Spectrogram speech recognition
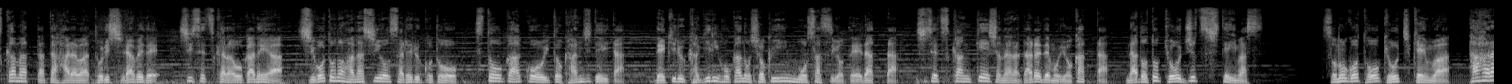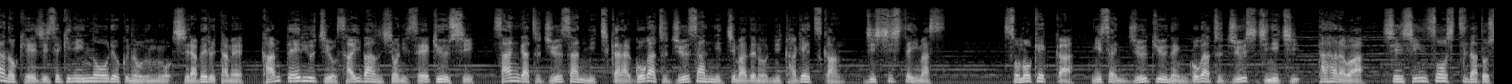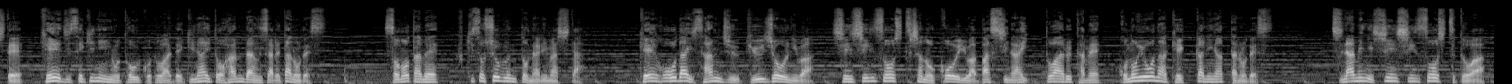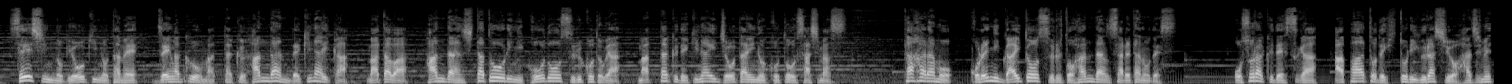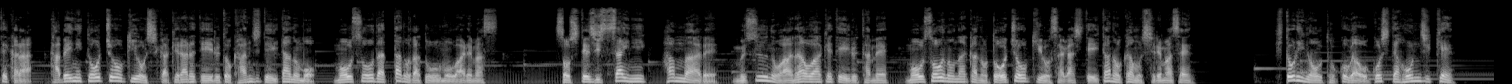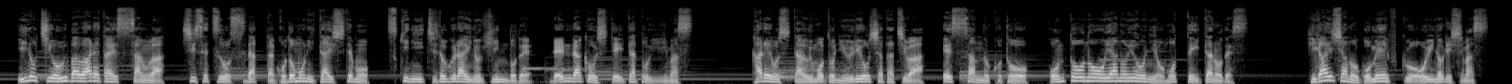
捕まった田原は取り調べで、施設からお金や仕事の話をされることをストーカー行為と感じていた。できる限り他の職員も指す予定だった。施設関係者なら誰でもよかった。などと供述しています。その後東京地検は、田原の刑事責任能力の有無を調べるため、鑑定留置を裁判所に請求し、3月13日から5月13日までの2ヶ月間、実施しています。その結果、2019年5月17日、田原は、心神喪失だとして、刑事責任を問うことはできないと判断されたのです。そのため、不起訴処分となりました。刑法第39条には、心神喪失者の行為は罰しないとあるため、このような結果になったのです。ちなみに心神喪失とは、精神の病気のため、善悪を全く判断できないか、または、判断した通りに行動することが全くできない状態のことを指します。田原も、これに該当すると判断されたのです。おそらくですが、アパートで一人暮らしを始めてから、壁に盗聴器を仕掛けられていると感じていたのも、妄想だったのだと思われます。そして実際にハンマーで無数の穴を開けているため妄想の中の盗聴器を探していたのかもしれません。一人の男が起こした本事件。命を奪われた S さんは施設を巣立った子供に対しても月に一度ぐらいの頻度で連絡をしていたと言います。彼を慕う元入寮者たちは S さんのことを本当の親のように思っていたのです。被害者のご冥福をお祈りします。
